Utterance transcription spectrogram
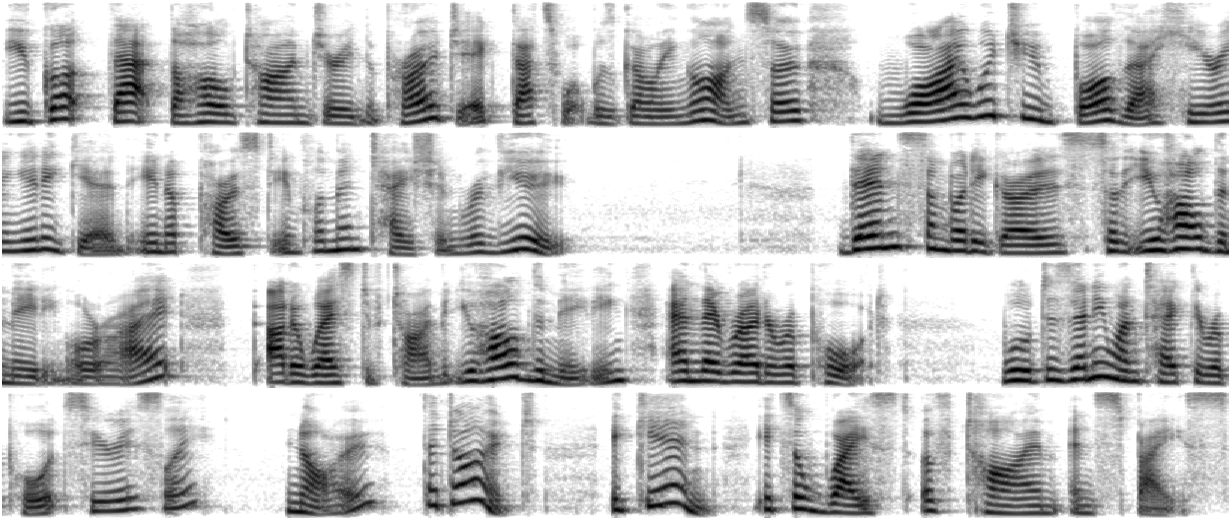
You got that the whole time during the project. That's what was going on. So, why would you bother hearing it again in a post implementation review? Then somebody goes, so that you hold the meeting, all right? Utter waste of time, but you hold the meeting and they wrote a report. Well, does anyone take the report seriously? No, they don't. Again, it's a waste of time and space.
